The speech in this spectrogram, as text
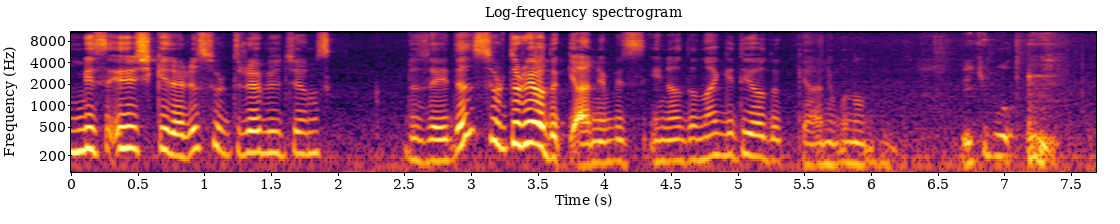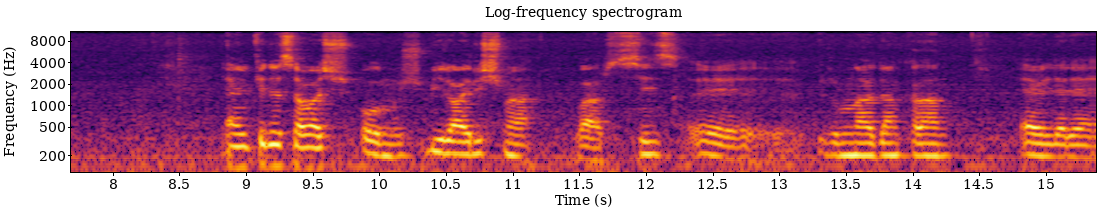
Biz ilişkileri sürdürebileceğimiz düzeyde sürdürüyorduk yani biz inadına gidiyorduk yani bunun. Peki bu yani ülkede savaş olmuş, bir ayrışma var. Siz e, Rumlardan kalan evlere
